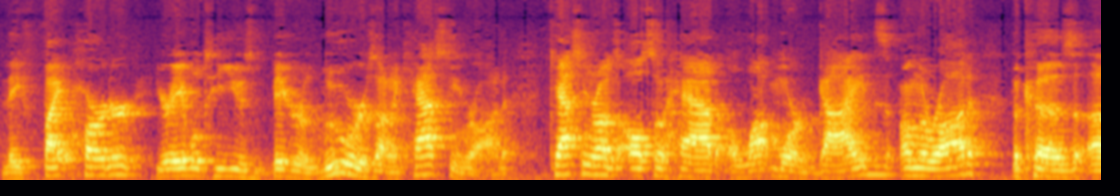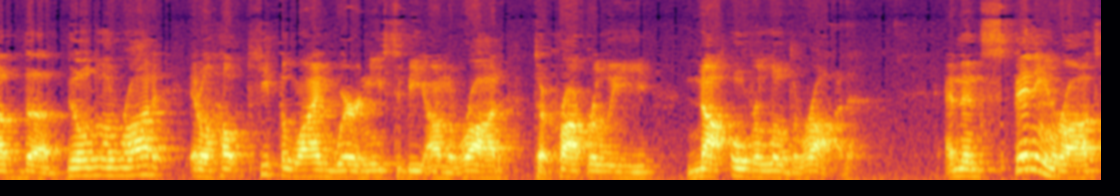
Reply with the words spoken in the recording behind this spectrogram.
they fight harder, you're able to use bigger lures on a casting rod. Casting rods also have a lot more guides on the rod because of the build of the rod. It'll help keep the line where it needs to be on the rod to properly not overload the rod. And then spinning rods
